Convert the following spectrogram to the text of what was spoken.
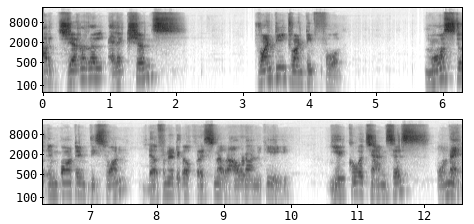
or general elections twenty twenty four. Most important this one. డెఫినెట్గా ప్రశ్న రావడానికి ఎక్కువ ఛాన్సెస్ ఉన్నాయి.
